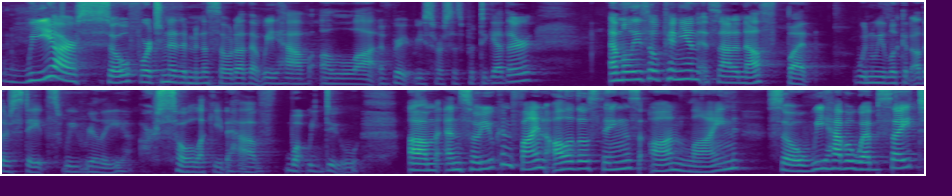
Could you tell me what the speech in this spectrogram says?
We are so fortunate in Minnesota that we have a lot of great resources put together. Emily's opinion, it's not enough, but when we look at other states, we really are so lucky to have what we do. Um, and so you can find all of those things online. So we have a website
